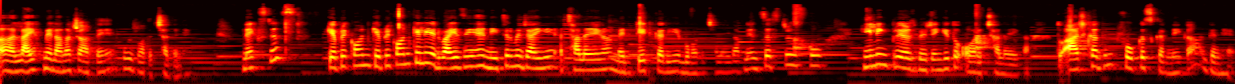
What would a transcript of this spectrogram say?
लाइफ में लाना चाहते हैं, वो बहुत अच्छा दिन है। नेक्स्ट इज़ केप्रिकॉन केप्रिकॉन के लिए एडवाइस ये है नेचर में जाइए अच्छा लगेगा मेडिटेट करिए, बहुत अच्छा लगेगा। अपने इंसेस्टर्स को हीलिंग प्रेयर्स भेजेंगे तो और अच्छा लगेगा। तो आज का दिन फोकस करने का दिन है।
